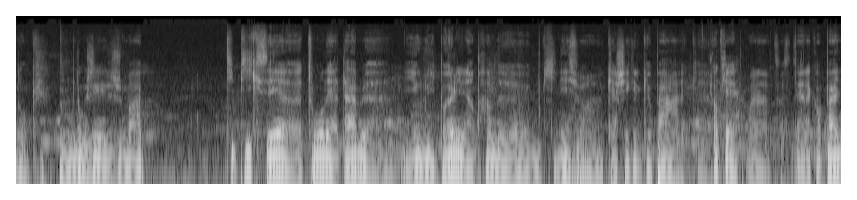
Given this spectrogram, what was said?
donc donc j'ai je me rappelle typique c'est euh, tout le monde est à table euh, il est où Louis Paul? Il est en train de bouquiner sur caché quelque part avec, euh, Ok. voilà ça, c'était à la campagne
